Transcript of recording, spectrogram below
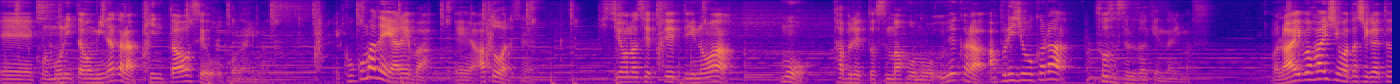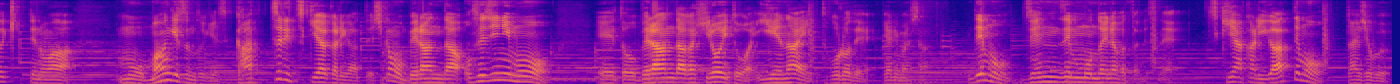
えー、このモニターを見ながらピント合わせを行います。ここまでやれば、えー、あとはですね、必要な設定っていうのは、もうタブレット、スマホの上から、アプリ上から操作するだけになります。まあ、ライブ配信私がやった時っていうのは、もう満月の時です。がっつり月明かりがあって、しかもベランダ、お世辞にも、えっ、ー、と、ベランダが広いとは言えないところでやりました。でも、全然問題なかったですね。月明かりがあっても大丈夫。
